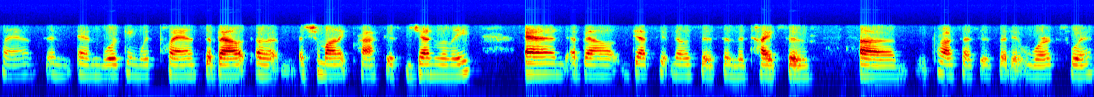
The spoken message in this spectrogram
plants and, and working with plants, about uh, a shamanic practice generally, and about depth hypnosis and the types of uh, processes that it works with.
